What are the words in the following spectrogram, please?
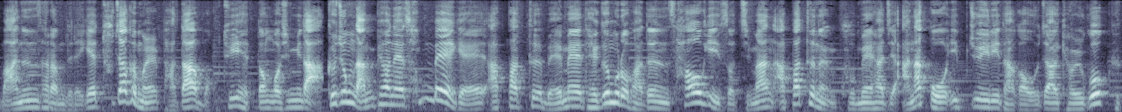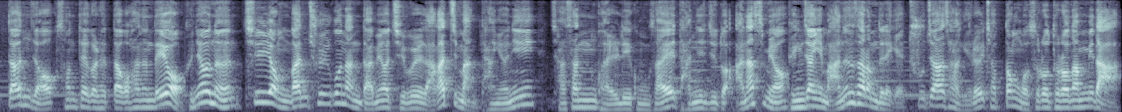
많은 사람들에게 투자금을 받아 먹튀했던 것입니다. 그중 남편의 선배에게 아파트 매매 대금으로 받은 4억이 있었지만 아파트는 구매하지 않았고 입주일이 다가오자 결국 극단적 선택을 했다고 하는데요. 그녀는 7년간 출근한다며 집을 나갔지만 당연히 자산관리공사에 다니지도 않았으며 굉장히 많은 사람들에게 투자 사기를 쳤던 것으로 드러납니다.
